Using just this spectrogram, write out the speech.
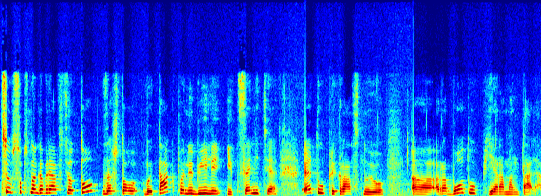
все, собственно говоря, все то, за что вы так полюбили и цените эту прекрасную э, работу Пьера Монталя.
